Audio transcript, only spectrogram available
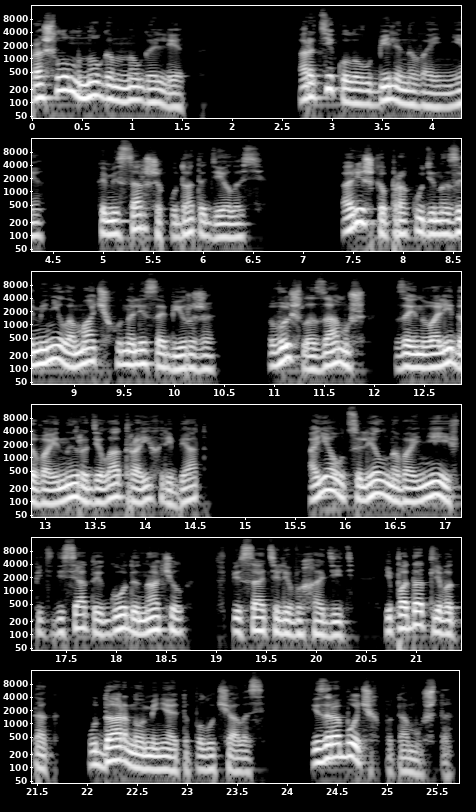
Прошло много-много лет. Артикула убили на войне. Комиссарша куда-то делась. Аришка Прокудина заменила мачеху на лесобирже. Вышла замуж за инвалида войны, родила троих ребят. А я уцелел на войне и в 50-е годы начал в писатели выходить. И податливо так, ударно у меня это получалось. Из рабочих потому что.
